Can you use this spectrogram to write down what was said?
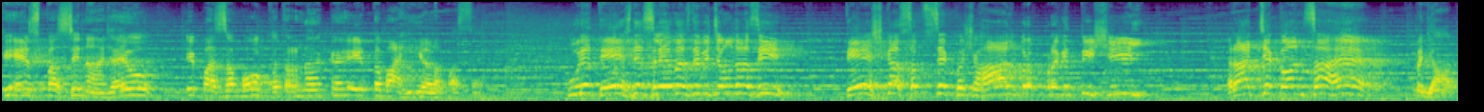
ਕਿ ਇਸ ਪਾਸੇ ਨਾ ਜਾਇਓ ਇਹ ਪਾਸਾ ਬਹੁਤ ਖਤਰਨਾਕ ਹੈ ਇਹ ਤਬਾਹੀ ਵਾਲਾ ਪਾਸਾ ਹੈ पूरे देश के सिलेबस ਦੇ ਵਿੱਚ ਆਉਂਦਾ ਸੀ देश का सबसे खुशहाल पर प्रगतिशील राज्य कौन सा है पंजाब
